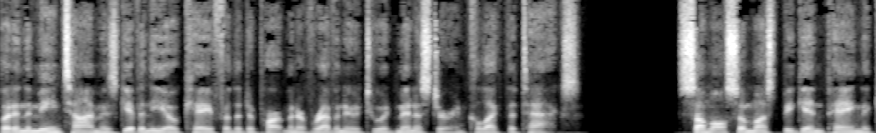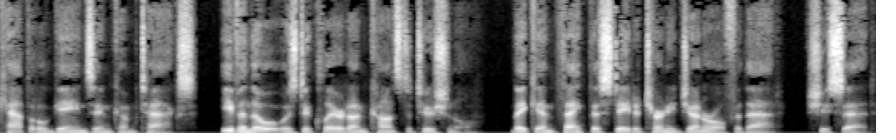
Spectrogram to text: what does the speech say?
but in the meantime has given the okay for the Department of Revenue to administer and collect the tax. Some also must begin paying the capital gains income tax, even though it was declared unconstitutional. They can thank the state attorney general for that, she said.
